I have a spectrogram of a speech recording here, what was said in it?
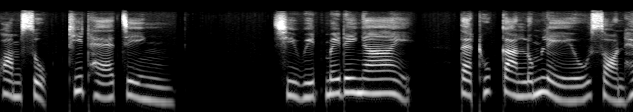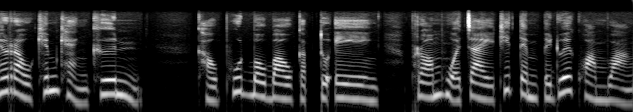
ความสุขที่แท้จริง ชีวิตไม่ได้ง่าย แต่ทุกการล้มเหลวสอนให้เราเข้มแข็งขึ้น เขาพูดเบาๆกับตัวเอง พร้อมหัวใจที่เต็มไปด้วยความหวัง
